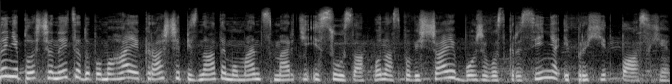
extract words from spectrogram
Нині плащаниця допомагає краще пізнати момент смерті Ісуса. Вона сповіщає Боже Воскресіння і прихід Пасхи.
